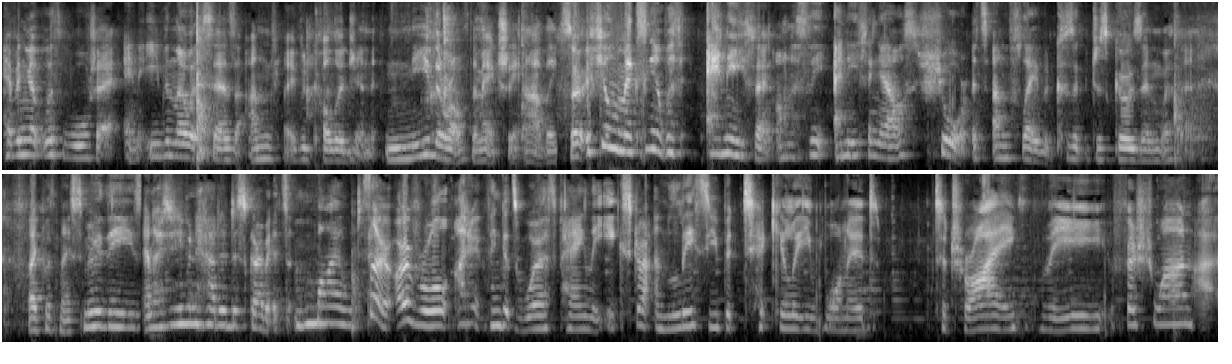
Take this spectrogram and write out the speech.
Having it with water, and even though it says unflavoured collagen, neither of them actually are they. So if you're mixing it with anything, honestly anything else, sure, it's unflavoured because it just goes in with it like with my smoothies and I don't even know how to describe it it's mild so overall I don't think it's worth paying the extra unless you particularly wanted to try the fish one. I,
